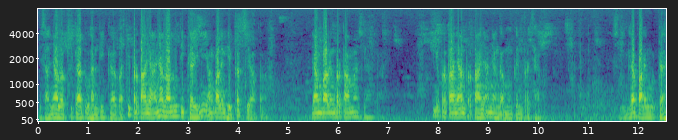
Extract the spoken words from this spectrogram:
Misalnya logika Tuhan tiga. Pasti pertanyaannya lalu tiga ini yang paling hebat siapa? Yang paling pertama siapa? Ini pertanyaan-pertanyaan yang nggak mungkin terjawab. Sehingga paling mudah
